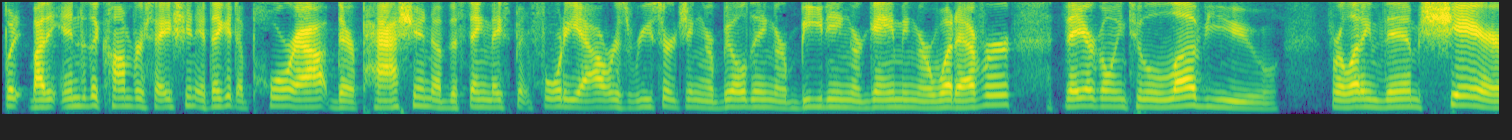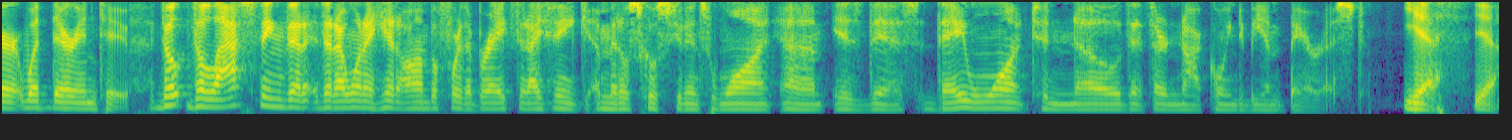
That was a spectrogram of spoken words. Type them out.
But by the end of the conversation, if they get to pour out their passion of the thing they spent forty hours researching or building or beating or gaming or whatever, they are going to love you for letting them share what they're into. The, the last thing that that I want to hit on before the break that I think middle school students want um, is this: they want to know that they're not going to be embarrassed. Yes, yeah.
